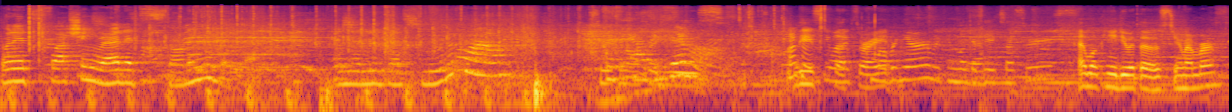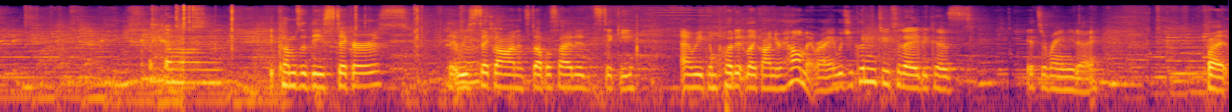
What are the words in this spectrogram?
when it's flashing red, it's starting the video. And then you just move it around. So you can also use Okay, These clips, right? here, we can look at the accessories. And what can you do with those? Do you remember? put them on. It comes with these stickers that we stick on. It's double-sided, sticky, and we can put it like on your helmet, right? Which you couldn't do today because it's a rainy day. But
